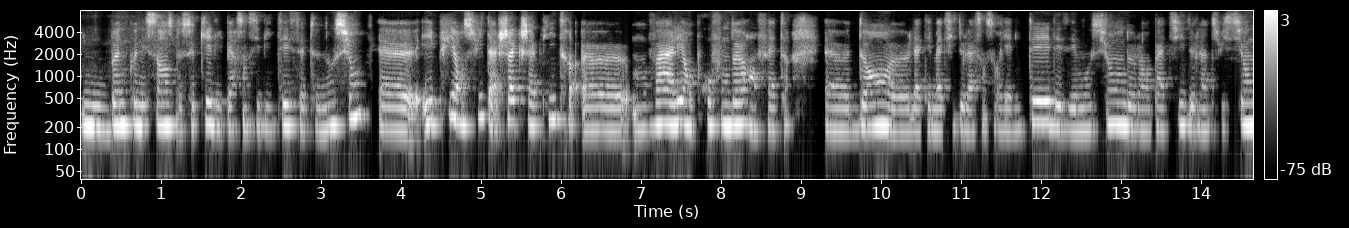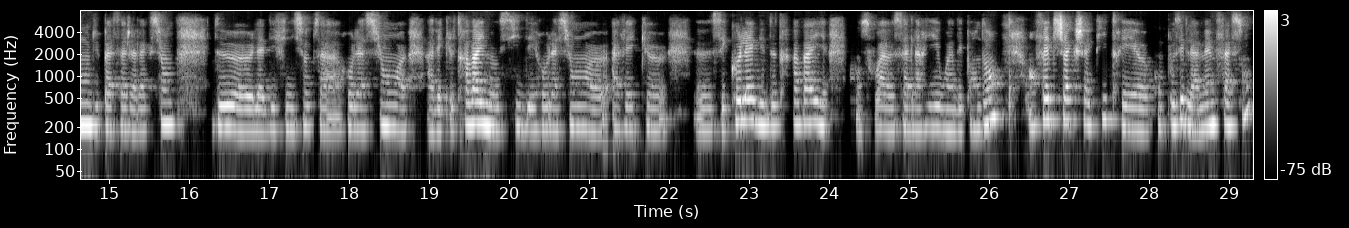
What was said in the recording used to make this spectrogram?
bonne connaissance de ce qu'est l'hypersensibilité, cette notion. et puis ensuite, à chaque chapitre, on va aller en profondeur, en fait, dans la thématique de la sensorialité, des émotions, de l'empathie, de l'intuition, du passage à l'action, de euh, la définition de sa relation euh, avec le travail, mais aussi des relations euh, avec ses collègues de travail, qu'on soit salarié ou indépendant. En fait, chaque chapitre est composé de la même façon.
